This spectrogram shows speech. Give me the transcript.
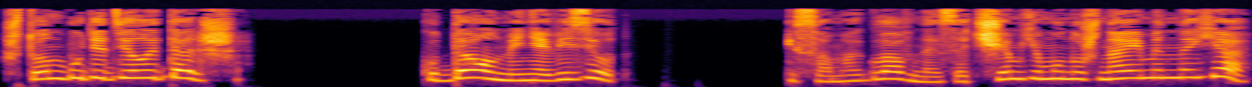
Что он будет делать дальше? Куда он меня везет? И самое главное, зачем ему нужна именно я?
